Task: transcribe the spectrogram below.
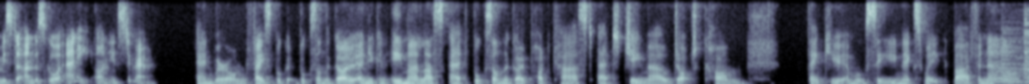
Mr. underscore Annie on Instagram and we're on Facebook at Books on the Go, and you can email us at booksonthegopodcast at gmail.com. Thank you, and we'll see you next week. Bye for now.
